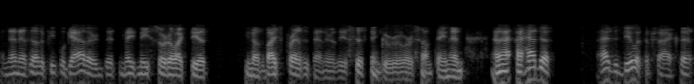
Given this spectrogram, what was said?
And then as other people gathered, that made me sort of like the, you know, the vice president or the assistant guru or something. And, and I, I had to, I had to deal with the fact that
